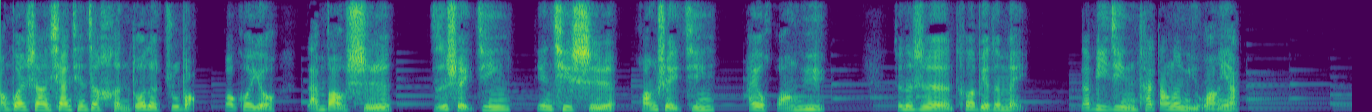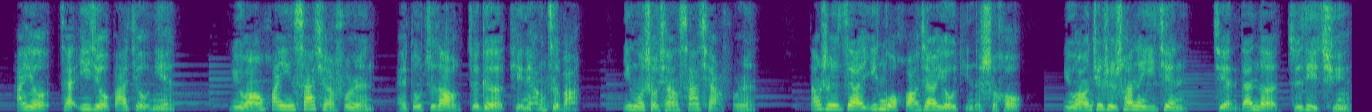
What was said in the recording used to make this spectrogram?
皇冠上镶嵌着很多的珠宝，包括有蓝宝石、紫水晶、电气石、黄水晶，还有黄玉，真的是特别的美。那毕竟她当了女王呀。还有，在一九八九年，女王欢迎撒切尔夫人，哎，都知道这个铁娘子吧？英国首相撒切尔夫人，当时在英国皇家游艇的时候，女王就是穿了一件简单的直底裙，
